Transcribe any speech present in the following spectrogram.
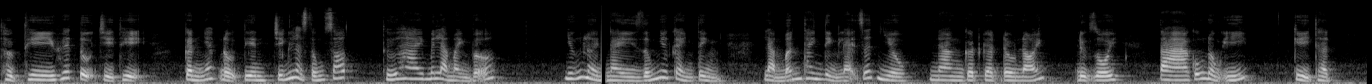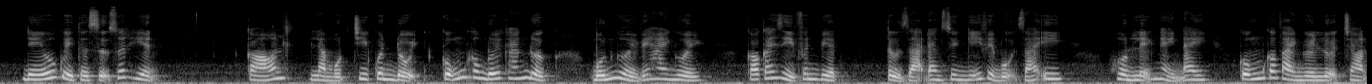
thực thi huyết tự chỉ thị, cần nhắc đầu tiên chính là sống sót, thứ hai mới là mảnh vỡ. Những lời này giống như cảnh tỉnh, làm Mẫn Thanh tỉnh lại rất nhiều, nàng gật gật đầu nói, được rồi, ta cũng đồng ý. Kỳ thật, nếu quỷ thật sự xuất hiện, có là một chi quân đội cũng không đối kháng được, bốn người với hai người, có cái gì phân biệt? Tử dạ đang suy nghĩ về bộ giá y, hôn lễ ngày nay cũng có vài người lựa chọn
